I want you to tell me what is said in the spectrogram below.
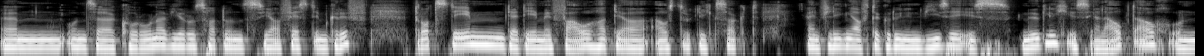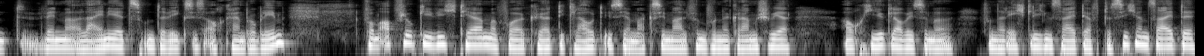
Ähm, unser Coronavirus hat uns ja fest im Griff. Trotzdem, der DMFV hat ja ausdrücklich gesagt, ein Fliegen auf der grünen Wiese ist möglich, ist erlaubt auch und wenn man alleine jetzt unterwegs ist, auch kein Problem. Vom Abfluggewicht her, man vorher gehört, die Cloud ist ja maximal 500 Gramm schwer. Auch hier, glaube ich, sind wir von der rechtlichen Seite auf der sicheren Seite.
